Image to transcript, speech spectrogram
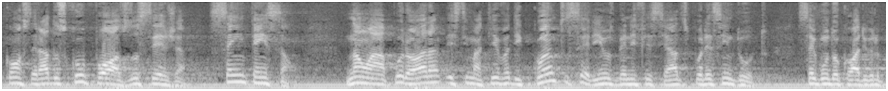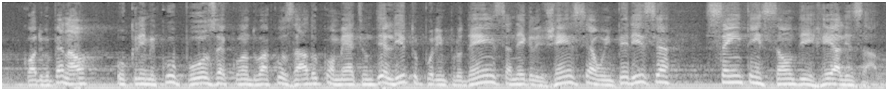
considerados culposos, ou seja, sem intenção. Não há, por hora, estimativa de quantos seriam os beneficiados por esse indulto. Segundo o Código, Código Penal, o crime culposo é quando o acusado comete um delito por imprudência, negligência ou imperícia sem intenção de realizá-lo.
